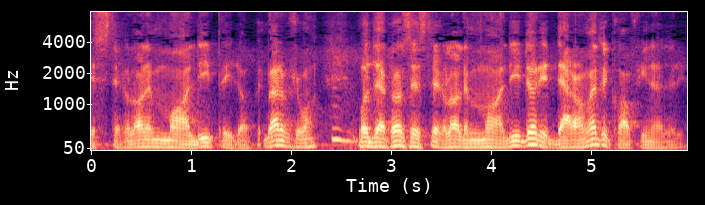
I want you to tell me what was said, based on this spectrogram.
استقلال مالی پیدا کنید. برای شما مدت استقلال مالی دارید درآمد کافی ندارید.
